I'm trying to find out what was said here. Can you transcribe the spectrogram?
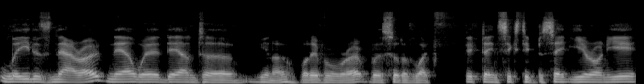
lead is narrowed. Now we're down to you know whatever we're at. We're sort of like 15, 16 percent year on year,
